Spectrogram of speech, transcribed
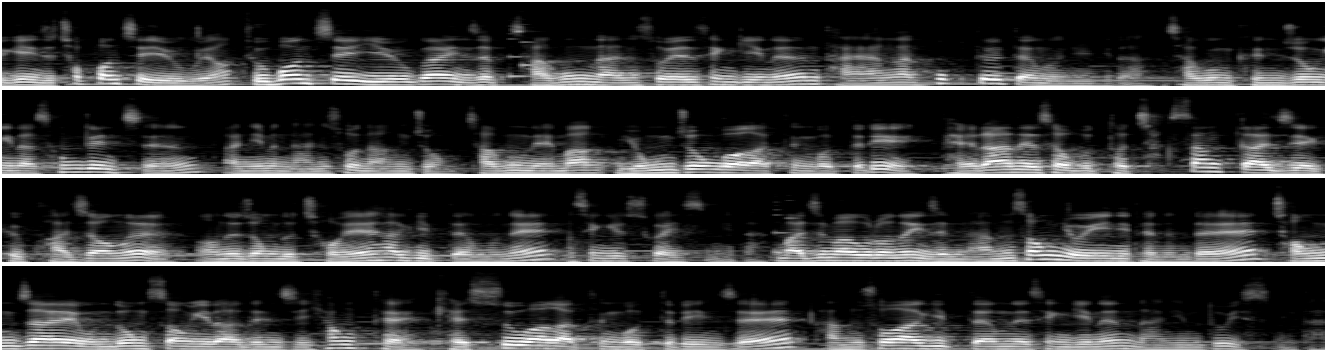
그게 이제 첫 번째 이유고요. 두 번째 이유가 이제 자궁 난소에 생기는 다양한 혹들 때문입니다. 자궁 근종이나 성근 증 아니면 난소 낭종, 자궁 내막 용종과 같은 것들이 배란에서부터 착상까지의 그 과정을 어느 정도 저해하기 때문에 생길 수가 있습니다. 마지막으로는 이제 남성 요인이 되는데 정자의 운동성이라든지 형태, 개수와 같은 것들이 이제 감소하기 때문에 생기는 난임도 있습니다.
